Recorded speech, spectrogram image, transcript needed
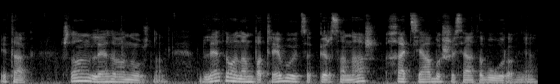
Итак, что нам для этого нужно? Для этого нам потребуется персонаж хотя бы 60 уровня.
